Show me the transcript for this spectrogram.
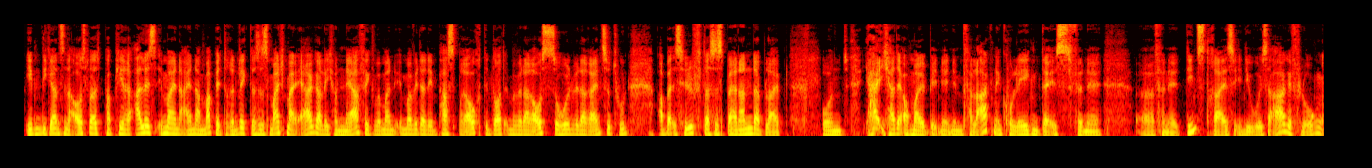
eben die ganzen Ausweispapiere, alles immer in einer Mappe drin liegt. Das ist manchmal ärgerlich und nervig, wenn man immer wieder den Pass braucht, den dort immer wieder rauszuholen, wieder reinzutun. Aber es hilft, dass es beieinander bleibt. Und ja, ich hatte auch mal in, in dem Verlag einen Kollegen, der ist für eine, für eine Dienstreise in die USA geflogen,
